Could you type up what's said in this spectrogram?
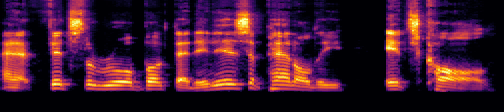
and it fits the rule book that it is a penalty, it's called.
